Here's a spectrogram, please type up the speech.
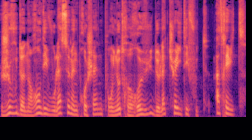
Je vous donne rendez-vous la semaine prochaine pour une autre revue de l'actualité foot. À très vite.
